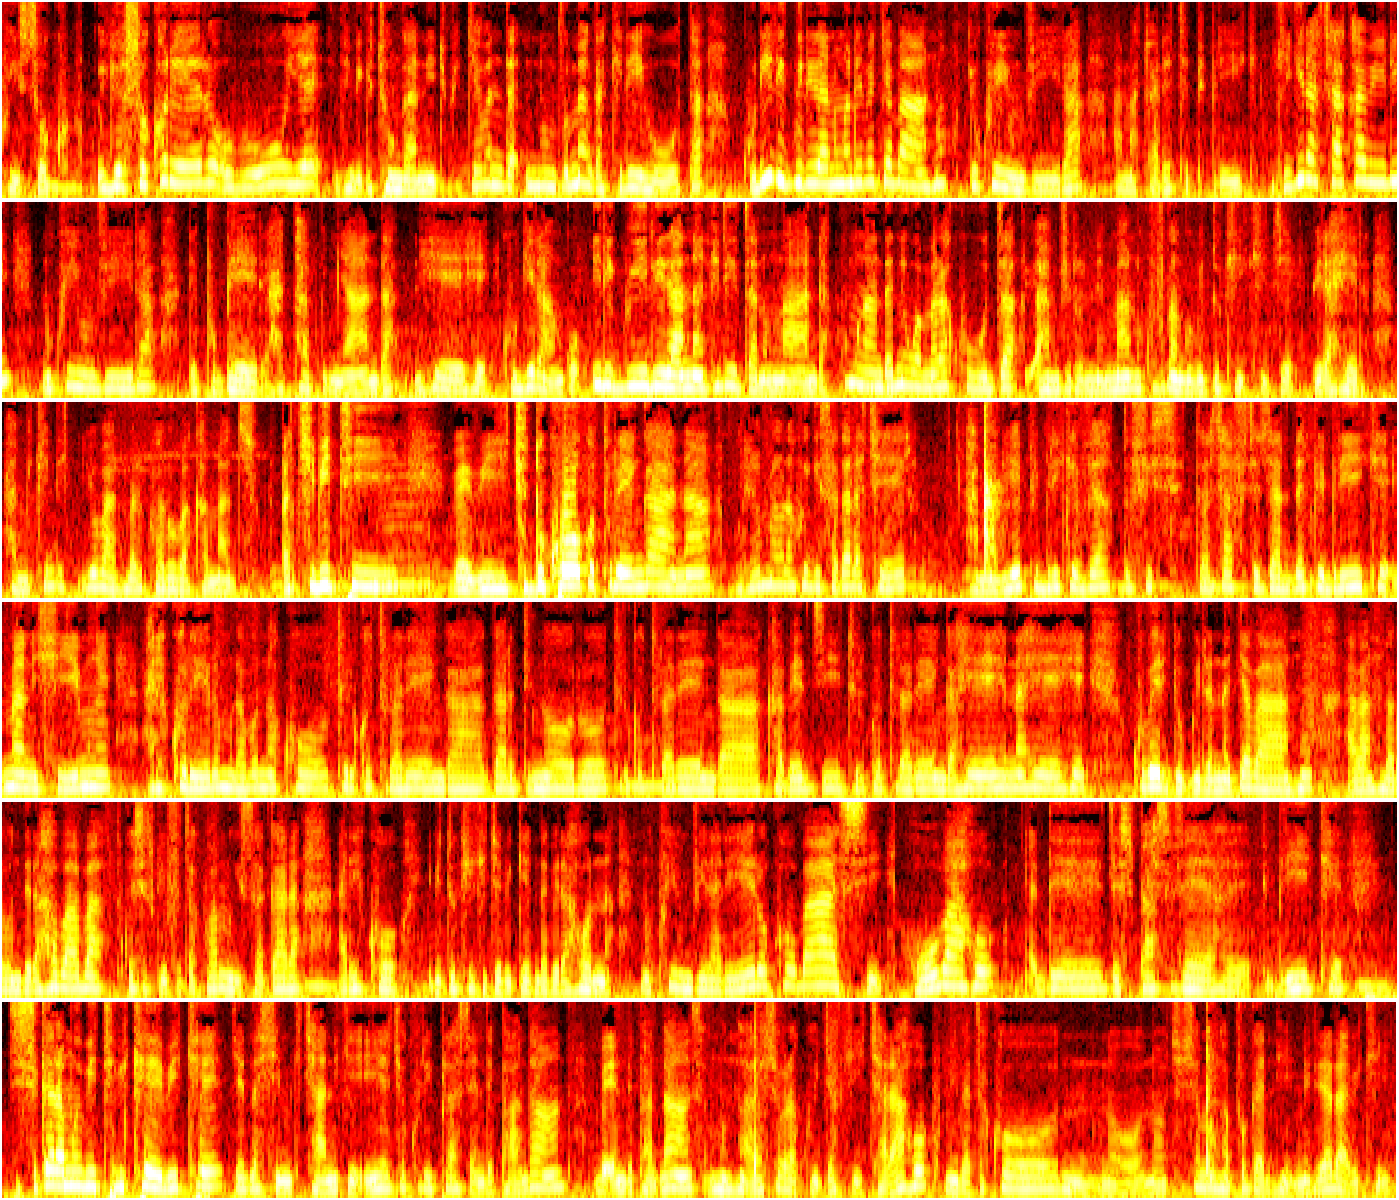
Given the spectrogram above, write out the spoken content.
ku isoko iyo soko rero ubuye ntibigitunganijwe njyewe numva umenga kirihuta kuri iri gwiriranwa ribe ry'abantu ryo kwiyumvira amatuwarete pibulike ikigira cya kabiri ni ukwiyumvira repubere ahatabwa imyanda ni hehe kugira ngo irigwirirana ntirizana umwanda umwanda niwamara kuza kuvuguruza environnement no kuvuga ngo bidukikije birahera hama ikindi iyo abantu bariko barubaka amazu baca ibiti mm. bica udukoko turengana rero murabona ko igisagara cyera nta mariye veri dufise turacyafite jaride pibulike imana ishimwe ariko rero murabona ko turi ko turarenga garidinoro turi ko turarenga kabezi turi ko turarenga hehe na hehe kubera iryo gurirana ry'abantu abantu barondera aho baba twese twifuza kuba mu gisagara ariko ibidukikije bigenda birahona ni ukwiyumvira rero ko basi hobaho de espace vert pibulike zisigaramo ibiti bike bike genda ashimika cyane igihe cyo kuri place independante independance arashobora kujya akicaraho nibaza ko nocishamo nkavuga ntimerera arabe iki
